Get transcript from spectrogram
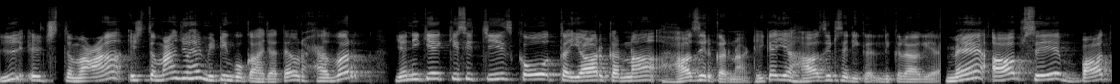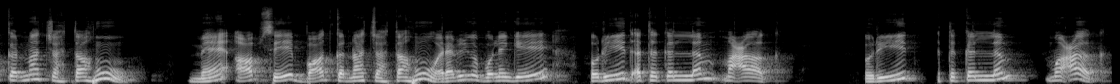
इज्तमा इज्तमा जो है मीटिंग को कहा जाता है और हजर यानी कि किसी चीज़ को तैयार करना, हाजिर करना, ठीक है? ये हाजिर से निकला गया मैं आपसे बात करना चाहता हूँ। मैं आपसे बात करना चाहता हूँ। अरबिक में बोलेंगे, उरीद अतकल्लम माक उरीद अतकल्लम माक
